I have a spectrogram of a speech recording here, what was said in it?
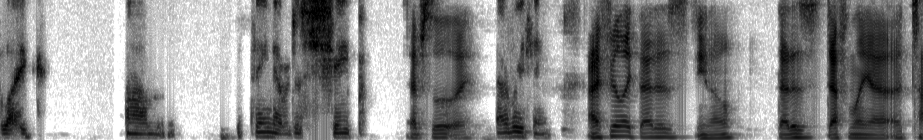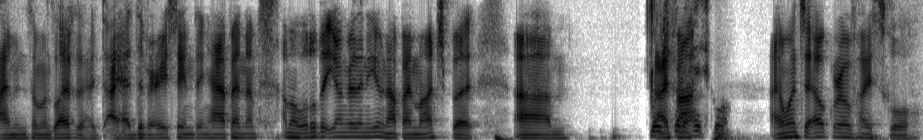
like um thing that would just shape absolutely everything. I feel like that is, you know, that is definitely a, a time in someone's life that I, I, had the very same thing happen. I'm I'm a little bit younger than you, not by much, but um I found high school. I went to Elk Grove High School.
